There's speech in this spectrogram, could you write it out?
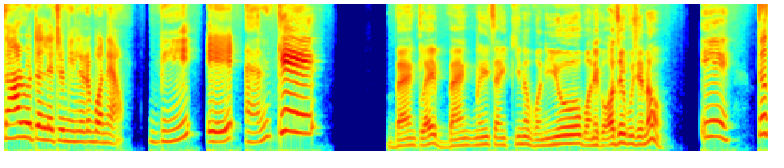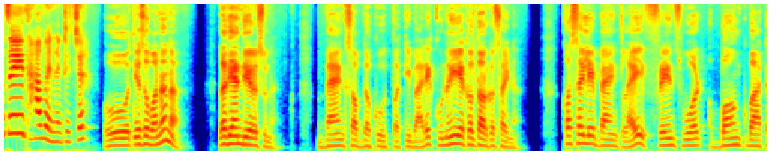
चारवटा लेटर मिलेर बने हो बिएनके ब्याङ्कलाई ब्याङ्क नै चाहिँ किन भनियो भनेको अझै बुझेनौ? ए त्यो चाहिँ थाहा भएन टिचर। हो त्यसो भन न। ल ध्यान दिएर सुन। ब्याङ्क शब्दको उत्पत्तिबारे कुनै एकल तर्क छैन। कसैले ब्याङ्कलाई फ्रेन्च वर्ड बङ्कबाट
